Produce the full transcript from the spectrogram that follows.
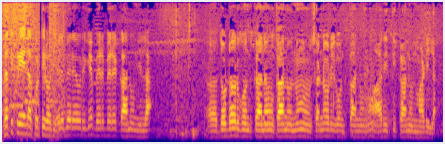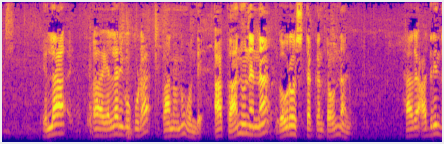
ಪ್ರತಿಕ್ರಿಯೆಯನ್ನ ಕೊಟ್ಟಿರೋದು ಬೇರೆ ಬೇರೆಯವರಿಗೆ ಬೇರೆ ಬೇರೆ ಕಾನೂನು ಇಲ್ಲ. ದೊಡ್ಡವ್ರಿಗೊಂದು ಕಾನೂನು ಕಾನೂನು, ಸಣ್ಣವರಿಗೊಂದು ಕಾನೂನು ಆ ರೀತಿ ಕಾನೂನು ಮಾಡಿಲ್ಲ. ಎಲ್ಲ ಎಲ್ಲರಿಗೂ ಕೂಡ ಕಾನೂನು ಒಂದೇ. ಆ ಕಾನೂನನ್ನ ಗೌರವಿಸತಕ್ಕಂಥವನು ನಾನು. ಹಾಗ, ಆದ್ರಿಂದ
